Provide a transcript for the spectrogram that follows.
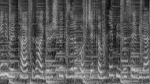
Yeni bir tarifte daha görüşmek üzere, hoşçakalın. Hepinize sevgiler.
